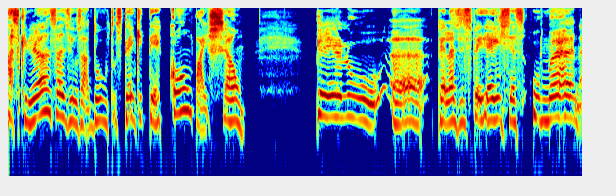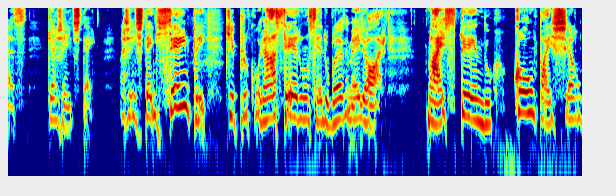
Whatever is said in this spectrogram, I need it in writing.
As crianças e os adultos têm que ter compaixão pelo, uh, pelas experiências humanas que a gente tem. A gente tem sempre que procurar ser um ser humano melhor, mas tendo compaixão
